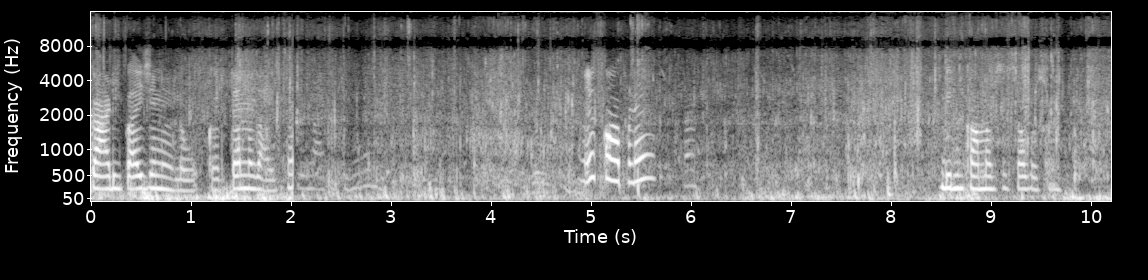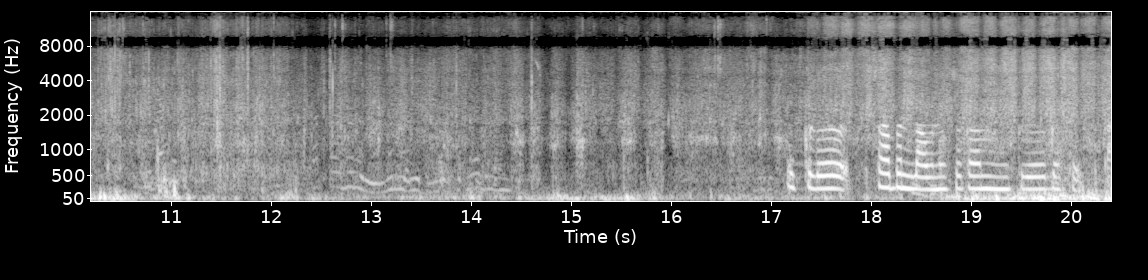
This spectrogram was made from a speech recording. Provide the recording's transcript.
गाडी पाहिजे नाही लवकर. त्यांना जायचं. एक कापडे. बिनकामाचं सवसून इकडं साबण लावण्याचं काम इकडं घासायचं का?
